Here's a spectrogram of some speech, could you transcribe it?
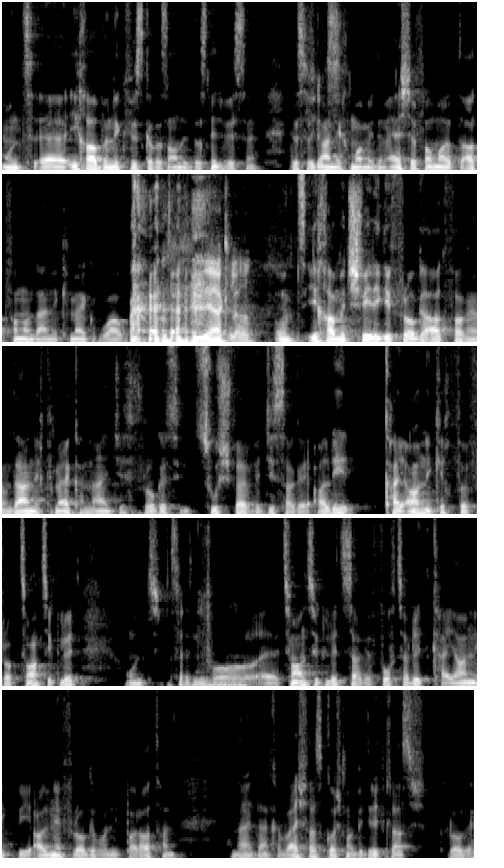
Und äh, ich habe nicht gewusst, dass andere das nicht wissen. Deswegen habe ich mal mit dem ersten Format angefangen und dann habe ich gemerkt, wow. ja, klar. und ich habe mit schwierigen Fragen angefangen und dann habe ich gemerkt, nein, die Fragen sind zu schwer, weil die sagen alle, keine Ahnung, ich frage 20 Leute und Das niemand. von äh, 20 Leuten sagen 15 Leute, keine Ahnung, bei allen Fragen, die ich parat habe. Und dann denke ich, weißt du was, gehst mal bei Drittklasse fragen.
